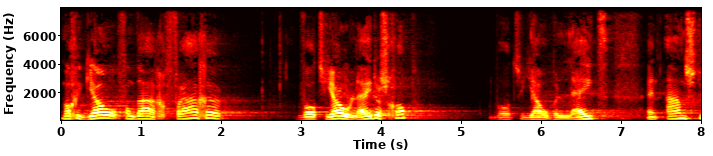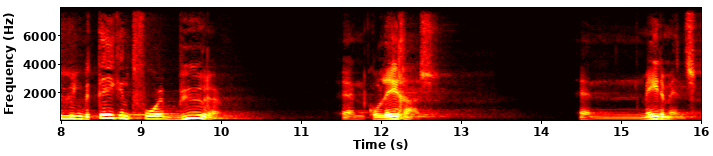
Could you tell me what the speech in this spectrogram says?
Mag ik jou vandaag vragen wat jouw leiderschap, wat jouw beleid en aansturing betekent voor buren en collega's en medemensen?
